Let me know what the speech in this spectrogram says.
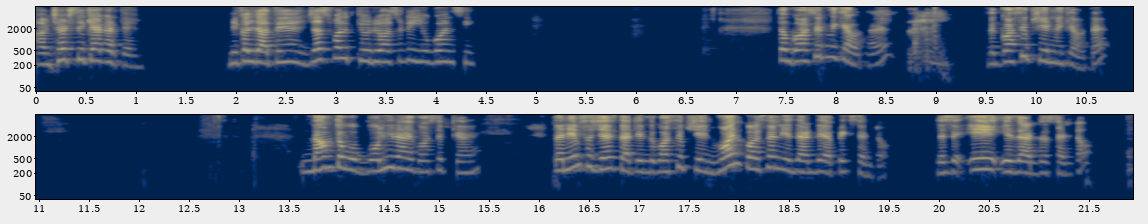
आप झट से क्या करते हैं? निकल जाते हैं just for curiosity you go and see तो गॉसिप में क्या होता है? द गॉसिप चेन में क्या होता है? नाम तो वो बोल ही रहा है गॉसिप क्या है the name suggest that in the gossip chain one person is at the epic center जैसे A is at the center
